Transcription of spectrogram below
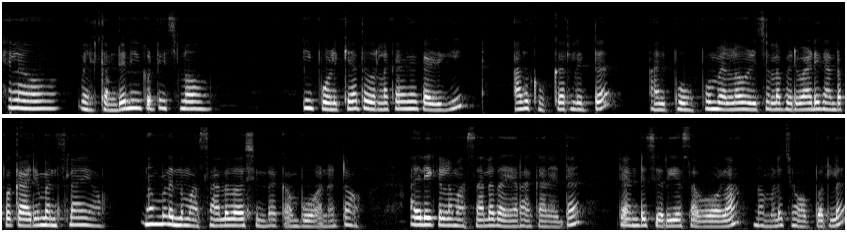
ഹലോ വെൽക്കം ടു നീ കുട്ടീസ് വ്ലോഗ് ഈ പൊളിക്കാത്ത ഉരുളക്കിഴങ്ങ് കഴുകി അത് കുക്കറിലിട്ട് അല്പം ഉപ്പും വെള്ളവും ഒഴിച്ചുള്ള പരിപാടി കണ്ടപ്പോൾ കാര്യം മനസ്സിലായോ? നമ്മളിന്ന് മസാല ദോശ ഉണ്ടാക്കാൻ പോവാണ് കേട്ടോ അതിലേക്കുള്ള മസാല തയ്യാറാക്കാനായിട്ട് രണ്ട് ചെറിയ സവോള നമ്മൾ ചോപ്പറിൽ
